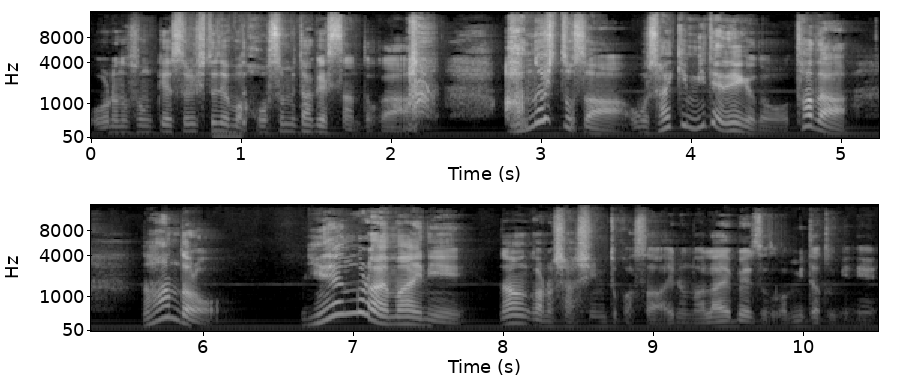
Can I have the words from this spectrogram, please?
俺の尊敬する人では細見武さんとか、あの人さ、俺最近見てねえけど、ただ、なんだろう、2年ぐらい前になんかの写真とかさ、いろんなライブ映像とか見たときに、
